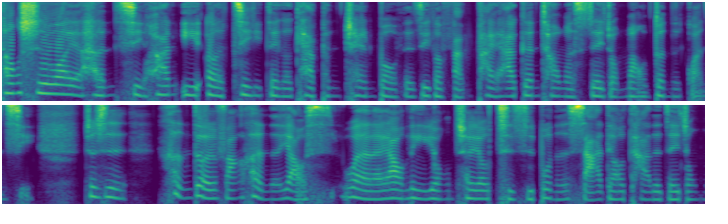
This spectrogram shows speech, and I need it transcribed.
同时我也很喜欢一二季这个 Captain Chamber 的这个反派，他跟 Thomas 这种矛盾的关系，就是恨对方恨的要死，为了要利用却又迟迟不能杀掉他的这种。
